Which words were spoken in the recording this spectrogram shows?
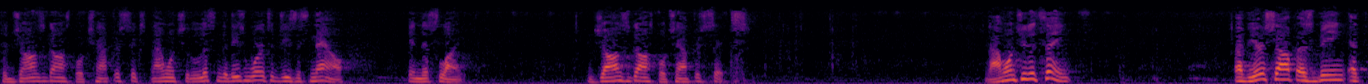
to John's Gospel, chapter 6. And I want you to listen to these words of Jesus now in this light. John's Gospel, chapter 6. Now I want you to think of yourself as being, at,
